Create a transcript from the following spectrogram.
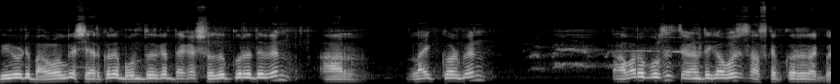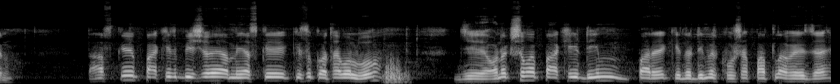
ভিডিওটি ভালো লাগলে শেয়ার করে বন্ধুদেরকে দেখার সুযোগ করে দেবেন, আর লাইক করবেন। তা আবারও বলছি, চ্যানেলটিকে অবশ্যই সাবস্ক্রাইব করে রাখবেন। তা আজকে পাখির বিষয়ে আমি আজকে কিছু কথা বলব, যে অনেক সময় পাখি ডিম পারে, কিন্তু ডিমের খোসা পাতলা হয়ে যায়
